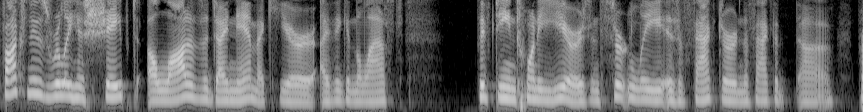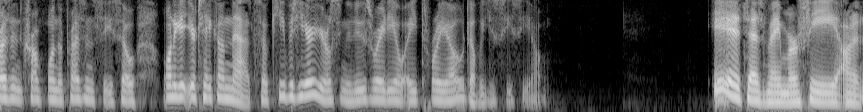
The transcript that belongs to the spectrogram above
Fox News really has shaped a lot of the dynamic here. I think in the last 15, 20 years, and certainly is a factor in the fact that uh, President Trump won the presidency. So, I want to get your take on that. So, keep it here. You're listening to News Radio 830 WCCO. It's Esme Murphy on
